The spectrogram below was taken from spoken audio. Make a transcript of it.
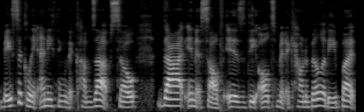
basically anything that comes up. So, that in itself is the ultimate accountability. But,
